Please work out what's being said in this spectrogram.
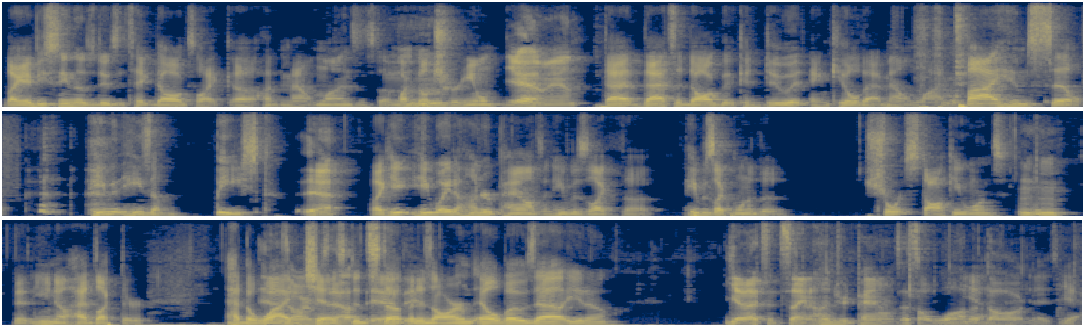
like have you seen those dudes that take dogs like uh, hunting mountain lions and stuff? Like they'll Mhm. tree them. Yeah, man. That that's a dog that could do it and kill that mountain lion by himself. He he's a beast. Yeah. Like he he weighed hundred pounds, and he was like the he was like one of the short, stocky ones hmm that you know had like their had the Yeah, wide chest out. and Yeah, stuff, and his arm elbows out. You know, Yeah, that's insane. 100 pounds. That's a lot yeah, of dog. Yeah.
